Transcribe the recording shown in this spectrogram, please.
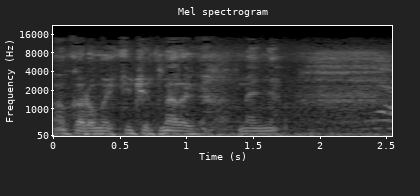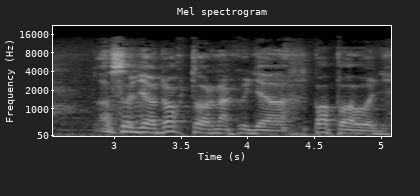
akarom, hogy kicsit meleg menjen. Azt mondja a doktornak ugye a papa, hogy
